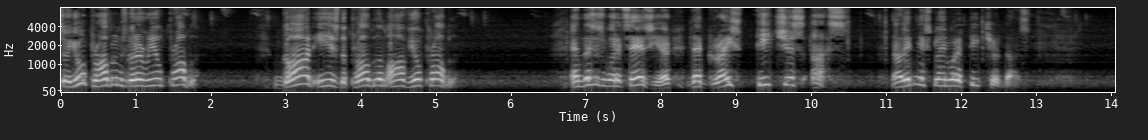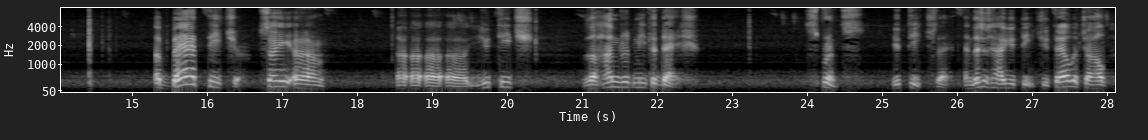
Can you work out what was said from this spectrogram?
So your problem's got a real problem. God is the problem of your problem. And this is what it says here that grace teaches us. Now, let me explain what a teacher does. A bad teacher, say um, uh, uh, uh, uh you teach the 100 meter dash, sprints. You teach that. And this is how you teach. You tell the child,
